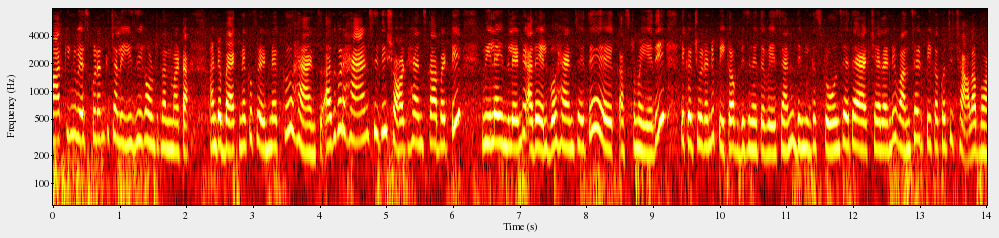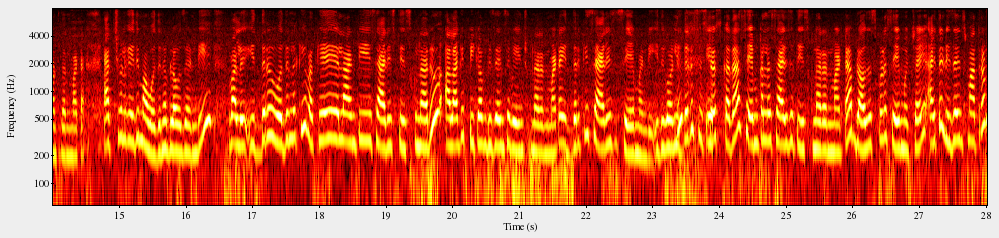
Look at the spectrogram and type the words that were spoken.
మార్కింగ్ వేసుకోవడానికి చాలా ఈజీగా ఉంటుందన్నమాట. అంటే back neck front neck hands. అది కూడా హ్యాండ్స్ ఇది షార్ట్ హ్యాండ్స్ కాబట్టి వీలైందిలేండి. అదే ఎల్బో హ్యాండ్స్ అయితే కష్టమయ్యేది ఇక్కడ చూడండి పీకాక్ డిజైన్ అయితే వేసాను దీనికి ఇంకా స్టోన్స్ అయితే యాడ్ చేయాలండి. వన్ సైడ్ పీకాక్ వచ్చి చాలా బాగుంటుంది అనమాట యాక్చువల్గా ఇది మా వదిన బ్లౌజ్ అండి. వాళ్ళు ఇద్దరు వదినలకి ఒకేలాంటి శారీస్ తీసుకున్నారు. అలాగే పీకాక్ డిజైన్స్ వేయించుకున్నారు. అనమాట ఇద్దరికి శారీస్ సేమ్ అండి. ఇదిగోండి. ఇద్దరు సిస్టర్స్ కదా సేమ్ కలర్ శారీస్ తీసుకున్నారనమాట. బ్లౌజెస్ కూడా సేమ్ వచ్చాయి. అయితే డిజైన్స్ మాత్రం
